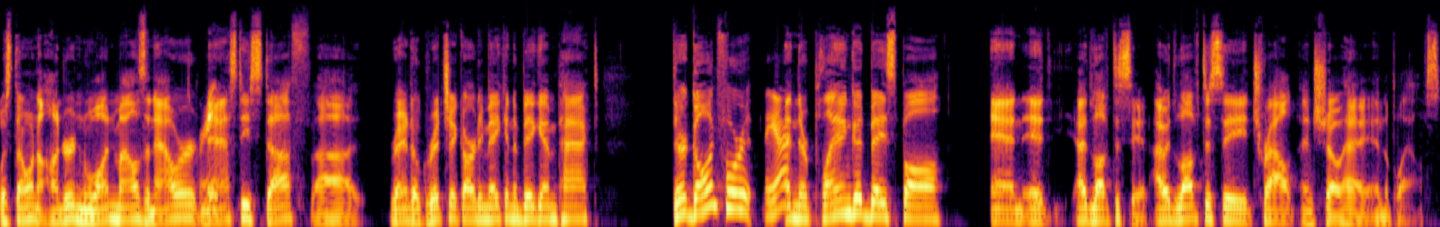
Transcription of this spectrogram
was throwing 101 miles an hour, nasty stuff. Uh, Randall Grichuk already making a big impact. They're going for it. They are. And they're playing good baseball. And it, I'd love to see it. I would love to see Trout and Shohei in the playoffs.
